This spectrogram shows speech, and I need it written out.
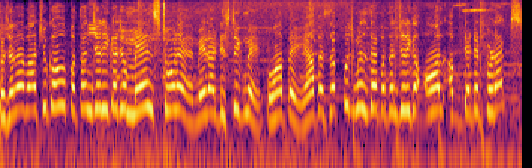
तो जनाब, आ चुका हूँ पतंजलि का जो मेन स्टोर है मेरा डिस्ट्रिक्ट में। वहाँ पे, यहाँ पे सब कुछ मिलता है पतंजलि का ऑल अपडेटेड प्रोडक्ट्स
